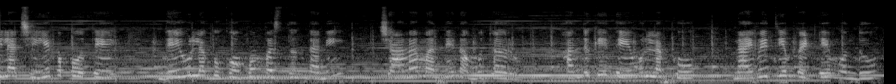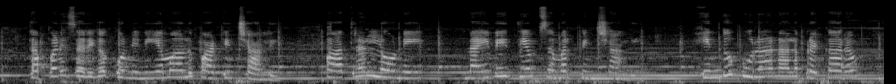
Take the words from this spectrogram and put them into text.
ఇలా చేయకపోతే దేవుళ్ళకు కోపం వస్తుందని చాలా మంది నమ్ముతారు. అందుకే దేవుళ్ళకు నైవేద్యం పెట్టే ముందు తప్పనిసరిగా కొన్ని నియమాలు పాటించాలి. పాత్రల్లోనే నైవేద్యం సమర్పించాలి. హిందూ పురాణాల ప్రకారం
